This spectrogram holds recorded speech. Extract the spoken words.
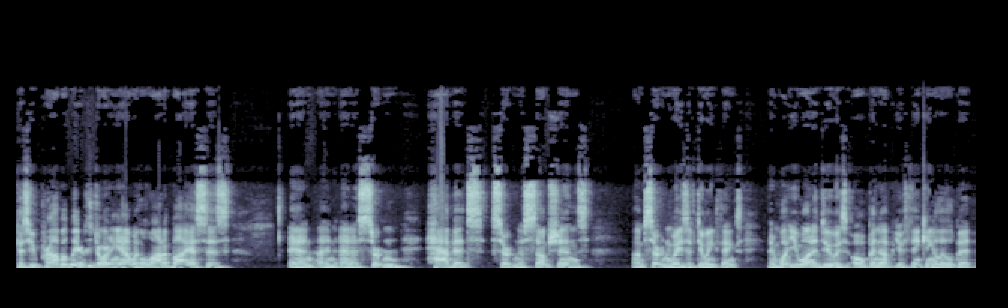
because you probably are mm-hmm. starting out with a lot of biases and and, and a certain habits, certain assumptions, um, certain ways of doing things. And what you want to do is open up your thinking a little bit,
